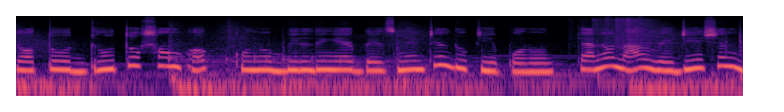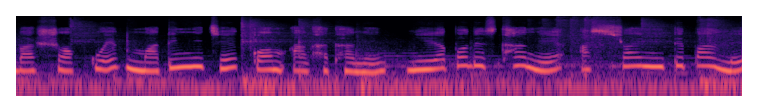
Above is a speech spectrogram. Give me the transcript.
যত দ্রুত সম্ভব কোনো বিল্ডিং এর বেসমেন্টে লুকিয়ে পড়ুন। কেননা রেডিয়েশন বা শকওয়েভ মাটির নিচে কম আঘাত হানে। নিরাপদ স্থানে আশ্রয় নিতে পারলে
